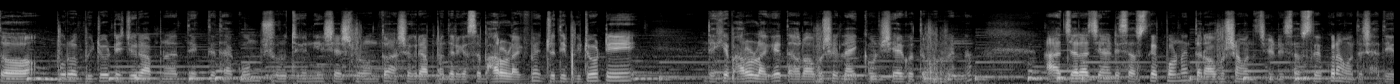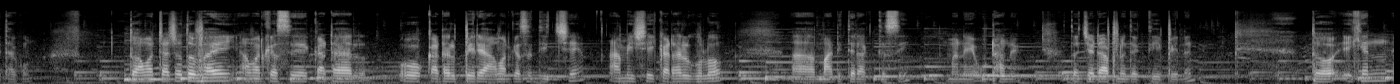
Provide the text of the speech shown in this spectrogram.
তো পুরো ভিডিওটি জুড়ে আপনারা দেখতে থাকুন। শুরু থেকে নিয়ে শেষ পর্যন্ত আশা করি আপনাদের কাছে ভালো লাগবে। যদি ভিডিওটি দেখে ভালো লাগে, তাহলে অবশ্যই লাইক, কমেন্ট শেয়ার করতে ভুলবেন না। আর যারা চ্যানেলটি সাবস্ক্রাইব করেন তারা অবশ্যই আমাদের চ্যানেলটি সাবস্ক্রাইব করে আমাদের সাথেই থাকুন। তো আমার চাচাতো ভাই আমার কাছে কাঁঠাল ও কাঁঠাল পেরে আমার কাছে দিচ্ছে। আমি সেই কাঁঠালগুলো মাটিতে রাখতেছি মানে উঠানে। তো যেটা আপনি দেখতেই পেলেন। তো এখান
